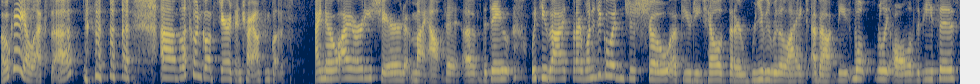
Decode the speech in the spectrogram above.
Okay, Alexa. um, let's go and go upstairs and try on some clothes. I know I already shared my outfit of the day with you guys, but I wanted to go ahead and just show a few details that I really, really liked about the, well, really all of the pieces.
